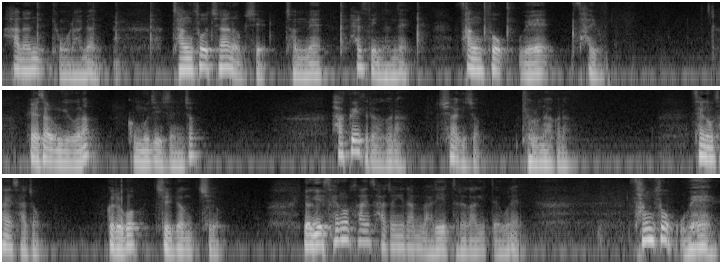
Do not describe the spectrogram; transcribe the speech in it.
하는 경우라면 장소 제한 없이 전매할 수 있는데 상속 외 사유 회사를 옮기거나 근무지 이전이죠. 학교에 들어가거나 취학이죠. 결혼하거나 생업상의 사정 그리고 질병 치료 여기 생업상의 사정이란 말이 들어가기 때문에 상속 외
